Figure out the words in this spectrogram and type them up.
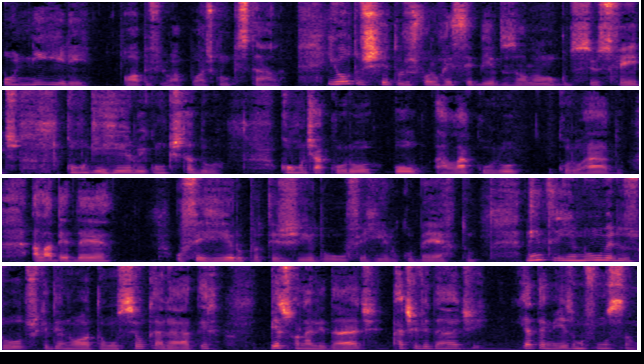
Onire, óbvio, após conquistá-la. E outros títulos foram recebidos ao longo dos seus feitos como guerreiro e conquistador, como Jacuru ou Alacuru, o coroado, Alabedé, o ferreiro protegido ou o ferreiro coberto, dentre inúmeros outros que denotam o seu caráter, personalidade, atividade e até mesmo função.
